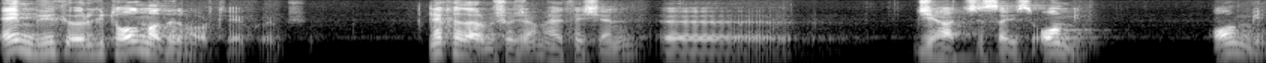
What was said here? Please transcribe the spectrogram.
en büyük örgüt olmadığını ortaya koymuş. Ne kadarmış hocam HTŞ'nin e, cihatçı sayısı? 10 bin. 10 bin.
